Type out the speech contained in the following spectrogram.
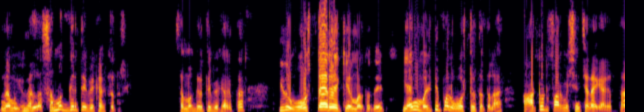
ನಮ್ಗೆ ಇವೆಲ್ಲ ಸಮಗ್ರತೆ ಬೇಕಾಗ್ತದ್ರಿ ಸಮಗ್ರತೆ ಬೇಕಾಗತ್ತ. ಇದು ಓಸ್ಟಾರಿಯಕ್ಕೆ ಏನ್ ಮಾಡ್ತದೆ ಹೆಂಗ್ ಮಲ್ಟಿಪಲ್ ಓಸ್ಟ್ ಇರ್ತದಲ್ಲ ಆಟೋಡ್ ಫಾರ್ಮೇಶನ್ ಚೆನ್ನಾಗಿ ಆಗತ್ತಾ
